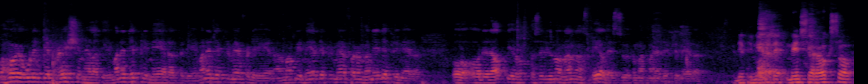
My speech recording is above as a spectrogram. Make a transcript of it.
Man hör ju ordet depression hela tiden. Man är deprimerad för det, man är deprimerad för det ena, man blir mer deprimerad för det man är deprimerad. Och, och det är alltid, oftast är det ju någon annans fel dessutom att man är deprimerad. Deprimerade människor har också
